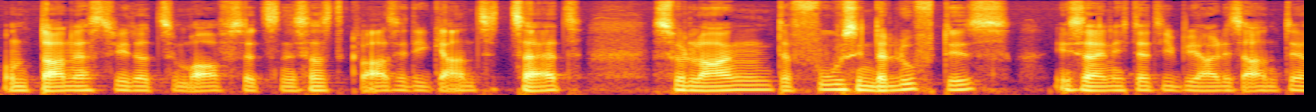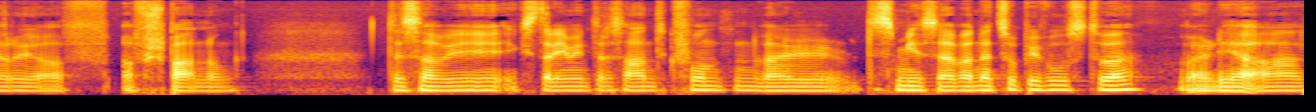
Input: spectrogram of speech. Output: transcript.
und dann erst wieder zum Aufsetzen. Das heißt quasi die ganze Zeit, solange der Fuß in der Luft ist, ist eigentlich der Tibialis anterior auf, auf Spannung. Das habe ich extrem interessant gefunden, weil das mir selber nicht so bewusst war, weil ich ja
